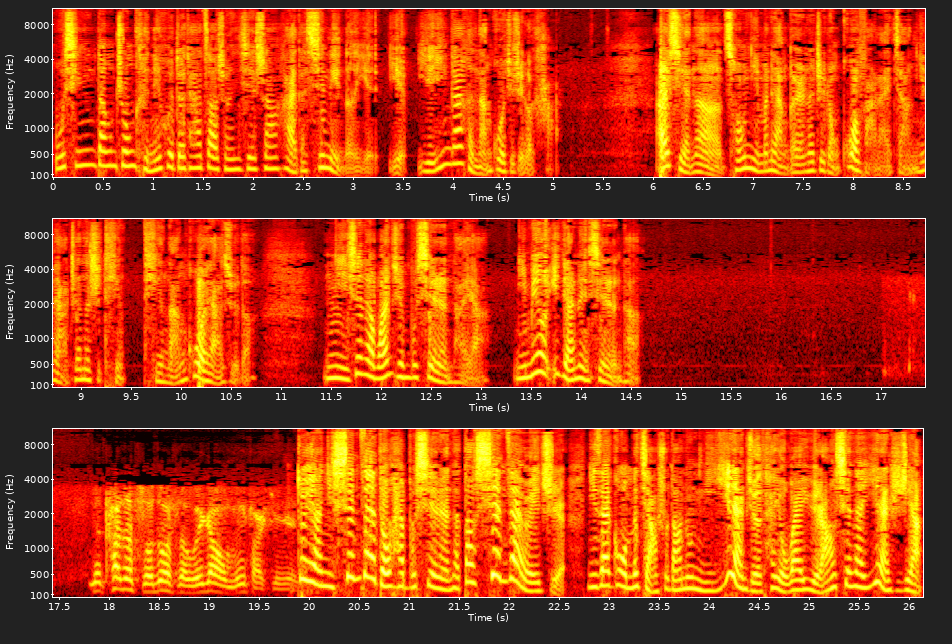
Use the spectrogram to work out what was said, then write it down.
无形当中肯定会对他造成一些伤害，他心里呢也也也应该很难过去这个坎儿。而且呢，从你们两个人的这种过法来讲，你俩真的是挺挺难过下去的。你现在完全不信任他呀，你没有一点点信任他。那他的所作所为让我没法信任。对呀，你现在都还不信任他，到现在为止，你在跟我们讲述当中，你依然觉得他有外遇，然后现在依然是这样，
